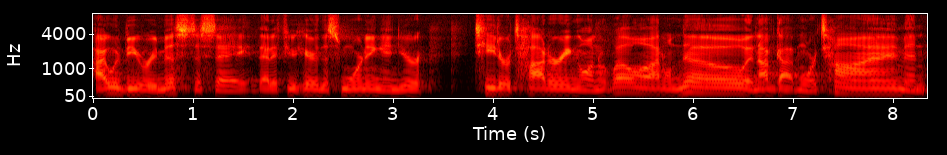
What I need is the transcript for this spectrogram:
I would be remiss to say that if you're here this morning and you're teeter tottering on, well, I don't know, and I've got more time, and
